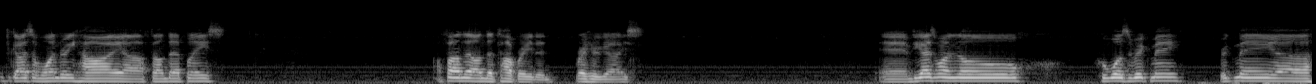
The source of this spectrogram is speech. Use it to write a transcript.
If you guys are wondering how I uh, found that place, I found it on the top rated. Right here, guys. And if you guys want to know who was Rick May, Rick May uh,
